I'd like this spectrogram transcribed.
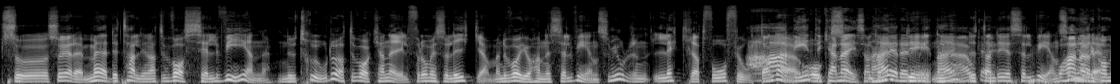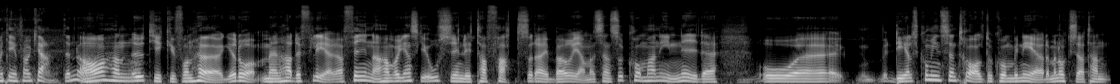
Så, så är det. Med detaljen att det var Selvén. Nu tror du att det var Kanel för de är så lika, men det var Johannes Selvén som gjorde den läckra tvåfotan ah, där. det är inte Kanel som tar med den i mitten? Nej, nej utan det är Selvén Och han hade kommit in från kanten då? Ja, han ja. utgick ju från höger då, men hade flera fina, han var ganska osynlig, ta fatt sådär i början, men sen så kom han in i det och eh, dels kom in centralt och kombinerade, men också att han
